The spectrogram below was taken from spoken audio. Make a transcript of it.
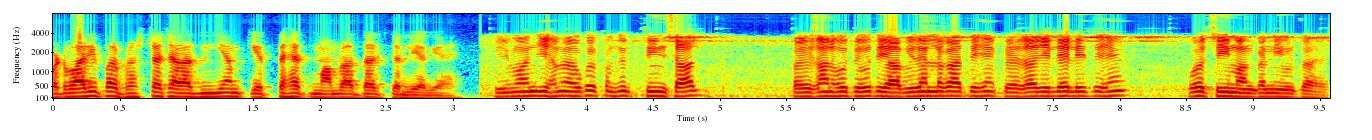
पटवारी पर भ्रष्टाचार अधिनियम के तहत मामला दर्ज कर लिया गया है। श्रीमान जी हमें हो गए कम से कम तीन साल। परेशान होते होते आवेदन लगाते हैं पैसा जी ले लेते हैं और सीमांकन नहीं होता है।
